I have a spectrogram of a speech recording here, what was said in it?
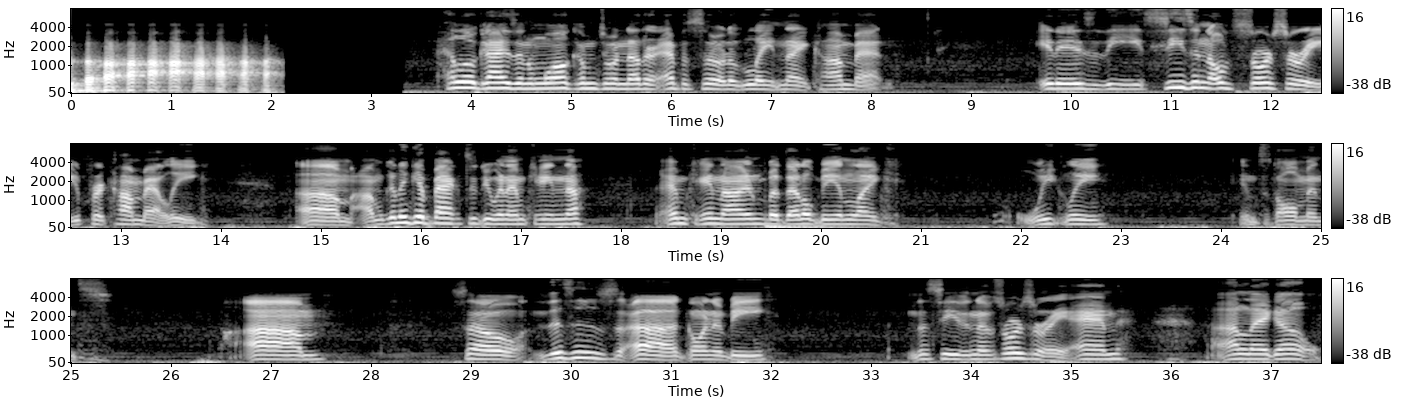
Hello, guys, and welcome to another episode of Late Night Kombat. It is the season of sorcery for Kombat League. Um, I'm gonna get back to doing MK9, MK9, but that'll be in like weekly installments. Um, so this is uh going to be the season of sorcery, and I'll let go.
